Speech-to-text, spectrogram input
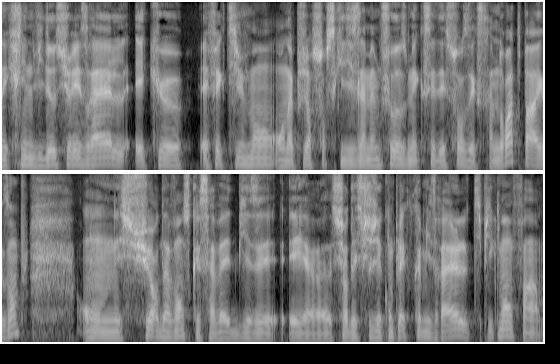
écrit une vidéo sur Israël et que effectivement on a plusieurs sources qui disent la même chose mais que c'est des sources d'extrême droite par exemple, on est sûr d'avance que ça va être biaisé. Et euh, sur des sujets complexes comme Israël, typiquement, enfin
